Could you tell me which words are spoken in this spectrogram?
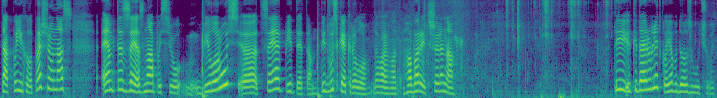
Так, поїхали. Перший у нас МТЗ з написю Білорусь. е, Це під, там, під вузьке крило. Давай, Влад. Габарит, ширина. Ти кидай рулетку, а я буду озвучувати.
